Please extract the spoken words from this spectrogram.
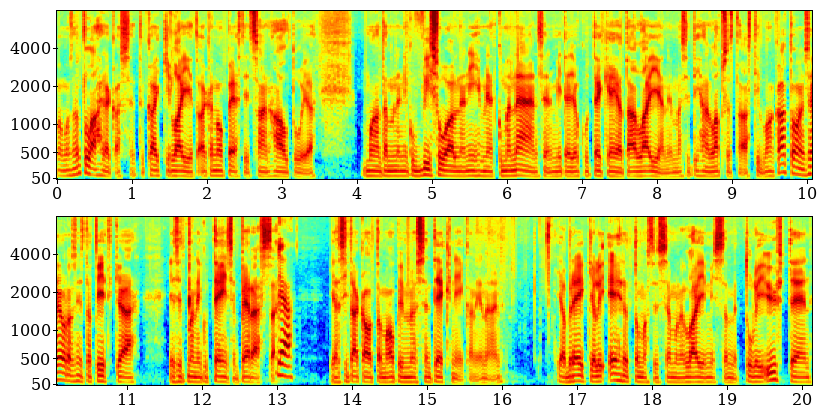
mä voin sanoa, että lahjakas, että kaikki lajit aika nopeasti sain haltuun ja mä oon tämmöinen niin kuin visuaalinen ihminen, että kun mä näen sen, miten joku tekee jotain lajia, niin mä sitten ihan lapsesta asti vaan katoin, seurasin sitä pitkään ja sitten mä niin kuin tein sen perässä. Joo. Ja sitä kautta mä opin myös sen tekniikan ja näin. Ja breikki oli ehdottomasti semmoinen laji, missä me tuli yhteen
